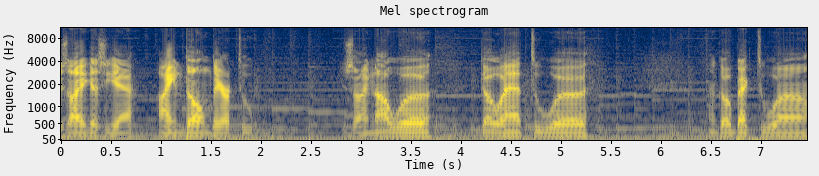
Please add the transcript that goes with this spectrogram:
Because I guess, yeah, I'm done there too. Because I now uh, go ahead to uh, go back to uh,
